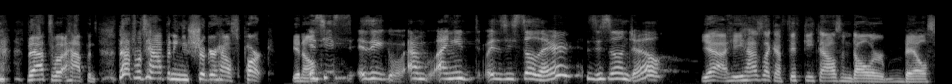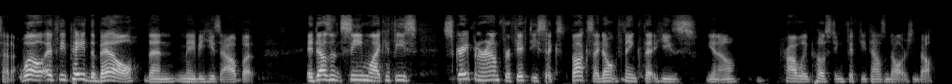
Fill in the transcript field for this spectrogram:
That's what happens. That's what's happening in Sugar House Park. You know? Is he? Is he? Um, I need. Is he still there? Is he still in jail? Yeah, he has like a fifty thousand dollar bail set up. Well, if he paid the bail, then maybe he's out. But it doesn't seem like if he's scraping around for fifty six bucks, I don't think that he's you know probably posting fifty thousand dollars in bail.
